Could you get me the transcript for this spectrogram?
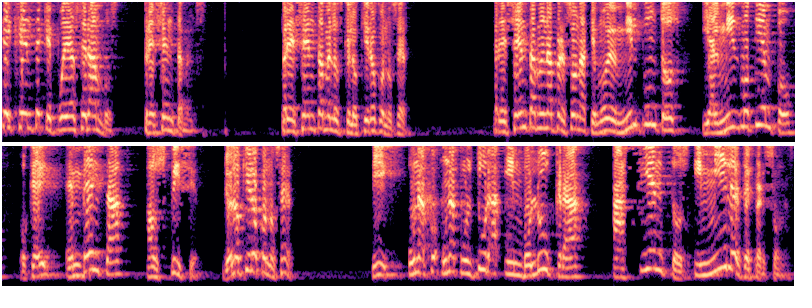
hay gente que puede hacer ambos. Preséntamelos. Preséntamelos que lo quiero conocer. Preséntame una persona que mueve mil puntos y al mismo tiempo, ¿ok? En venta, auspicia. Yo lo quiero conocer. Y una, una cultura involucra a cientos y miles de personas.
